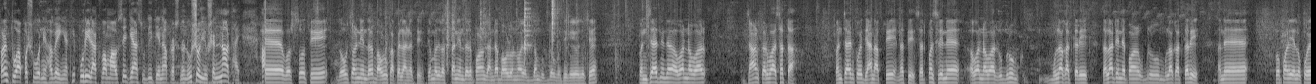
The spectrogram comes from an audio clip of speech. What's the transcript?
પરંતુ આ પશુઓને હવે અહીંયાથી પૂરી રાખવામાં આવશે, જ્યાં સુધી તેના પ્રશ્નનું સોલ્યુશન ન થાય. વર્ષોથી ગૌચરની અંદર બાવળું કાપેલા નથી. તેમજ રસ્તાની અંદર પણ ગાંડા બાવળોનો એકદમ ઉપદ્રવ વધી ગયો છે. પંચાયતની અંદર અવારનવાર જાણ કરવા છતાં પંચાયત કોઈ ધ્યાન આપતી નથી. સરપંચશ્રીને અવારનવાર રૂબરૂ મુલાકાત કરી, તલાટીને પણ રૂબરૂ મુલાકાત કરી અને તો પણ એ લોકોએ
